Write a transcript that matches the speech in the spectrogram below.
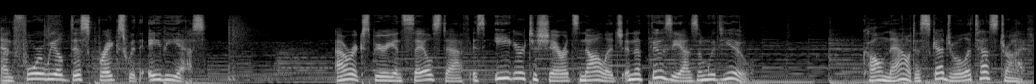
and four-wheel disc brakes with ABS. Our experienced sales staff is eager to share its knowledge and enthusiasm with you. Call now to schedule a test drive.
